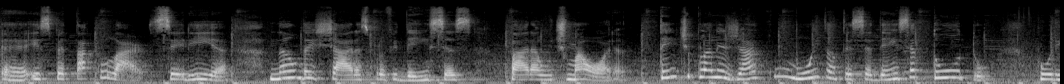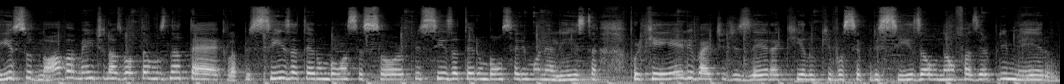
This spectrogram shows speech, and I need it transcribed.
é, espetacular seria não deixar as providências para a última hora. Tente planejar com muita antecedência tudo por isso, novamente, nós voltamos na tecla: precisa ter um bom assessor, precisa ter um bom cerimonialista, porque ele vai te dizer aquilo que você precisa ou não fazer primeiro.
